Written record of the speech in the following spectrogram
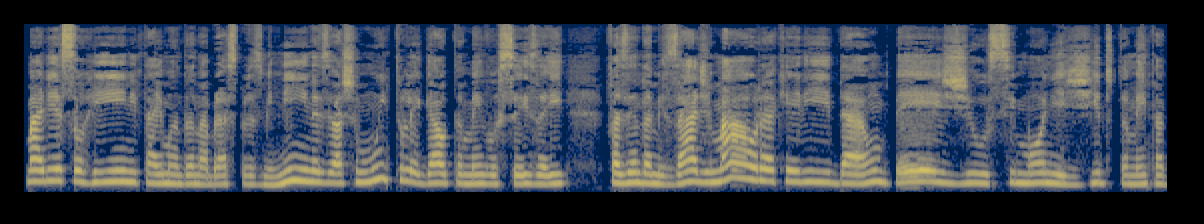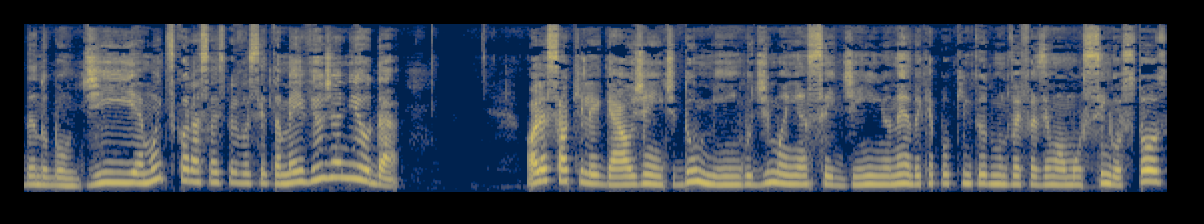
Maria Sorrini tá aí mandando abraço para as meninas. Eu acho muito legal também vocês aí fazendo amizade. Maura, querida, um beijo. Simone Egido também tá dando bom dia. Muitos corações para você também, viu, Janilda? Olha só que legal, gente. Domingo, de manhã cedinho, né? Daqui a pouquinho todo mundo vai fazer um almocinho gostoso.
